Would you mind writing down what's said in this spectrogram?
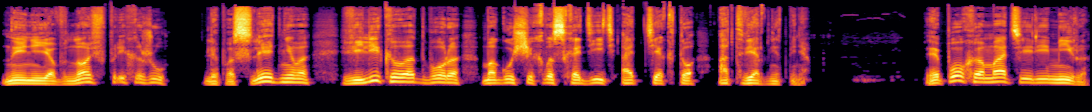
Ныне я вновь прихожу для последнего великого отбора, могущих восходить от тех, кто отвергнет меня. Эпоха Матери Мира,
